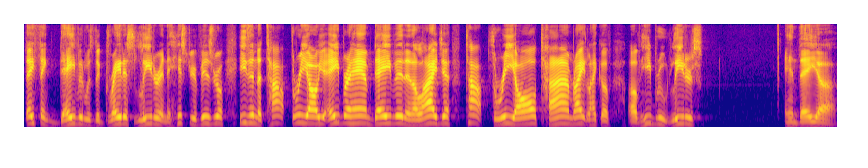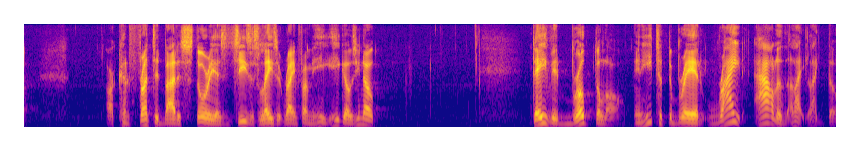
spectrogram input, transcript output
They think David was the greatest leader in the history of Israel. He's in the top three all year. Abraham, David, and Elijah, top three all time, right? Like of, of Hebrew leaders. And they uh, are confronted by this story as Jesus lays it right in front of me. He, he goes, You know, David broke the law and he took the bread right out of the, like like the,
